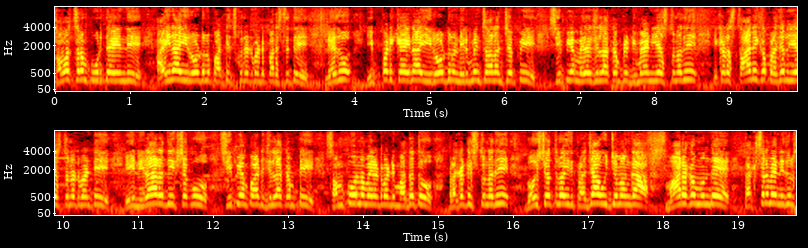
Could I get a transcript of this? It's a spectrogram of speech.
సంవత్సరం పూర్తి అయింది. అయినా ఈ రోడ్డును పట్టించుకునేటువంటి పరిస్థితి లేదు. ఇప్పటికైనా ఈ రోడ్డును నిర్మించాలని చెప్పి సిపిఎం మెదక్ జిల్లా కమిటీ డిమాండ్ చేస్తున్నది. ఇక్కడ స్థానిక ప్రజలు చేస్తున్నటువంటి ఈ నిరార దీక్షకు సిపిఎం పార్టీ జిల్లా కమిటీ సంపూర్ణమైనటువంటి మద్దతు ప్రకటిస్తున్నది. భవిష్యత్తులో ఇది ప్రజా ఉద్యమంగా మారకముందే తక్షణమే నిధులు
